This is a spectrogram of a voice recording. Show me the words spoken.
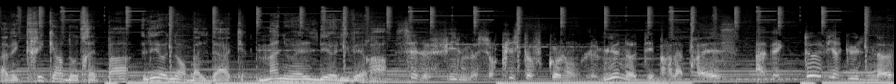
avec Ricardo Trepa, Léonore Baldac, Manuel de Oliveira. C'est le film sur Christophe Colomb le mieux noté par la presse avec 2,9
